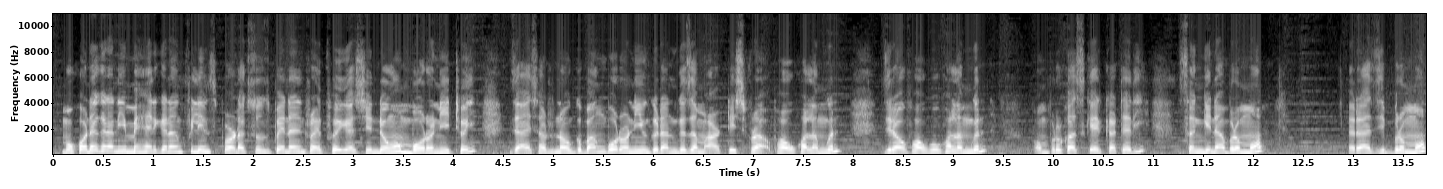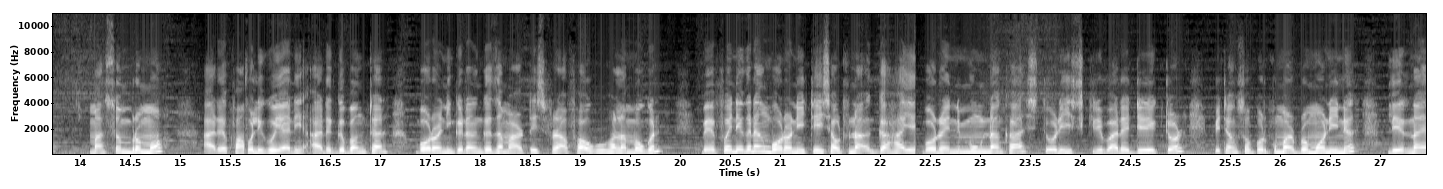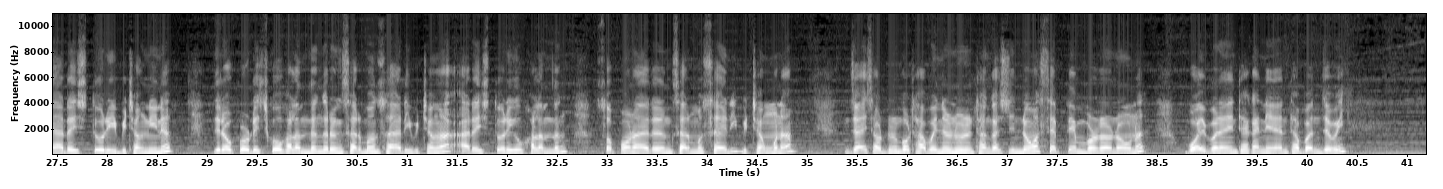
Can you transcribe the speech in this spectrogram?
मख'नो गोनांनि मेहेरगोनां फिल्मस प्रडाक्शन्स बेनारनिफ्राय फैगासिनो दङ बर'नि थै जाय सावथुनाव गोबां बर'नि गोदान गोजाम आर्टिस्टफ्रा फाव खालामगोन जेराव फावखौ खालामगोन अम प्रकाश केरकाटारि संगिना ब्रह्म राजिब ब्रह्म मासुम ब्रह्म आरो फाफुलि गयारि आरो गोबांथार बर'नि गोदान गोजाम आर्टिस्टफ्रा फावखौ खालामबावगोन। बे फैनो गोनां बर'नि थै सावथुना गाहायै बर'नि मुंदांखा स्ट'रि स्क्रिप्ट आरो डिरेक्टर बिथां सम्पर कुमार ब्रह्मनिनो लिरनाय आरो स्ट'रि बिथांनिनो, जेराव प्रडिउसखौ खालामदों रोंसार मोसाहारि बिथाङा आरो स्ट'रिखौ खालामदों सपन आरो रोंसार मोसाहारि बिथांमोना। जाय सावथुनखौ थाबैनो नुनो थांगासिनो दङ सेप्तेम्बर दानावनो बयबो नायनो थाखाय नेनानै थाबानो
